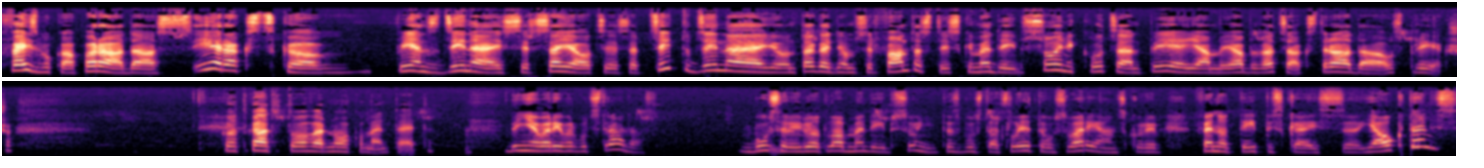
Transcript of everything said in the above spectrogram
Facebookā parādās ieraksts, ka viens dzinējs ir sajaucies ar citu dzinēju, un tagad jums ir fantastiski medības suņi, kucēni pieejami, abi vecāki strādā uz priekšu. Kaut kā tu to var nokomentēt? Viņi jau arī varbūt strādās. Būs arī ļoti labi medību suņi. Tas būs tāds Lietuvas variants, kur ir fenotipiskais eh, jauktenis,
